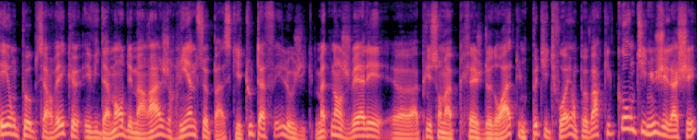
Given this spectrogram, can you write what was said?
et on peut observer que, évidemment, au démarrage, rien ne se passe, ce qui est tout à fait logique. Maintenant, je vais aller euh, appuyer sur ma flèche de droite une petite fois et on peut voir qu'il continue, j'ai lâché,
